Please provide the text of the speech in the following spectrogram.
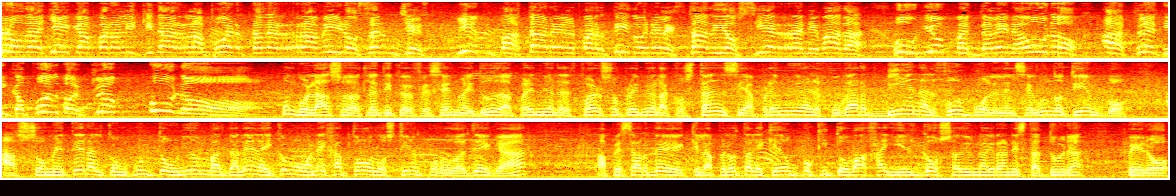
Rodallega para liquidar la puerta de Ramiro Sánchez y empatar el partido en el estadio Sierra Nevada. Unión Magdalena 1, Atlético Fútbol Club 1. Un golazo de Atlético FC, no hay duda. Premio al esfuerzo, premio a la constancia, premio al jugar bien al fútbol en el segundo tiempo, a someter al conjunto Unión Magdalena y cómo maneja todos los tiempos Rodallega. a pesar de que la pelota le queda un poquito baja y él goza de una gran estatura, pero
